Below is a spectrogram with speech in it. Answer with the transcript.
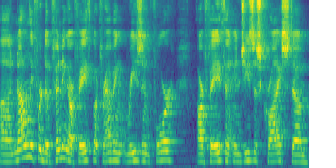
uh, not only for defending our faith, but for having reason for our faith in, Jesus Christ. Um,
